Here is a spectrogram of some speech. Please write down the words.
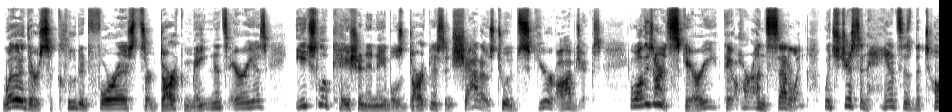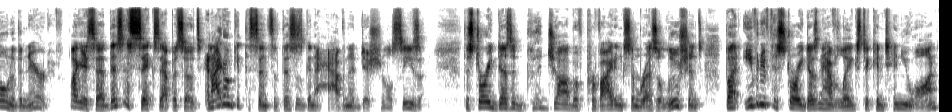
Whether they're secluded forests or dark maintenance areas, each location enables darkness and shadows to obscure objects. And while these aren't scary, they are unsettling, which just enhances the tone of the narrative. Like I said, this is six episodes, and I don't get the sense that this is going to have an additional season. The story does a good job of providing some resolutions, but even if the story doesn't have legs to continue on,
